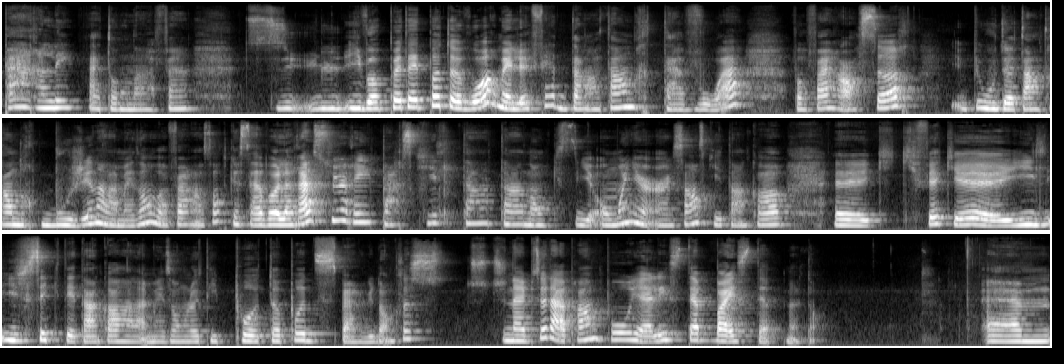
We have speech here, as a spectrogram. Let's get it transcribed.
parler à ton enfant. il va peut-être pas te voir, mais le fait d'entendre ta voix va faire en sorte ou de t'entendre bouger dans la maison va faire en sorte que ça va le rassurer parce qu'il t'entend. Donc, au moins, il y a un sens qui est encore, euh, qui, fait qu'il euh, il sait que tu es encore dans la maison, là, tu n'as pas, pas disparu. Donc, ça, c'est une habitude à prendre pour y aller step by step, mettons. Euh,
